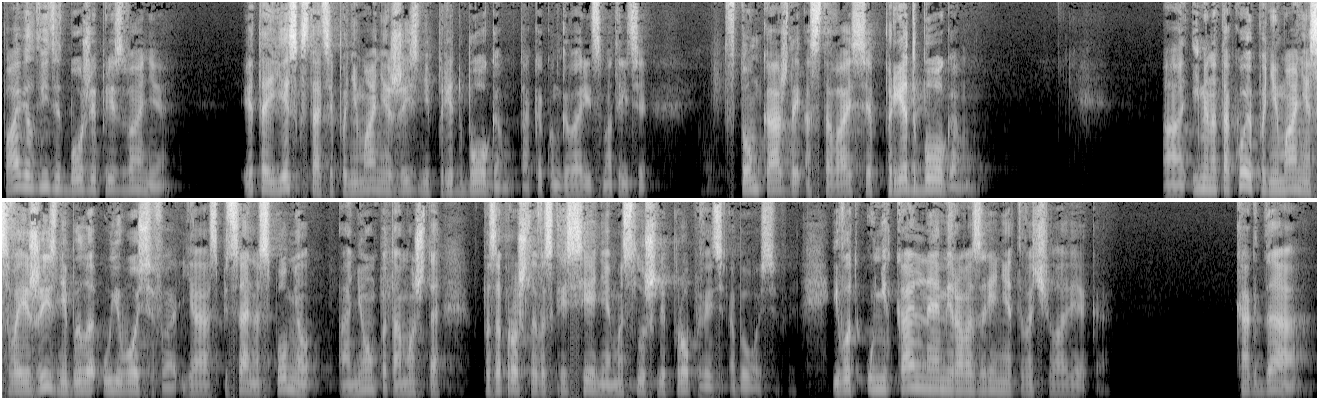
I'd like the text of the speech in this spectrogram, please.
Павел видит Божье призвание. Это и есть, кстати, понимание жизни пред Богом, так как он говорит. Смотрите, в том каждый оставайся пред Богом. А, именно такое понимание своей жизни было у Иосифа. Я специально вспомнил о нем, потому что позапрошлое воскресенье мы слушали проповедь об Иосифе. И вот уникальное мировоззрение этого человека. Когда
